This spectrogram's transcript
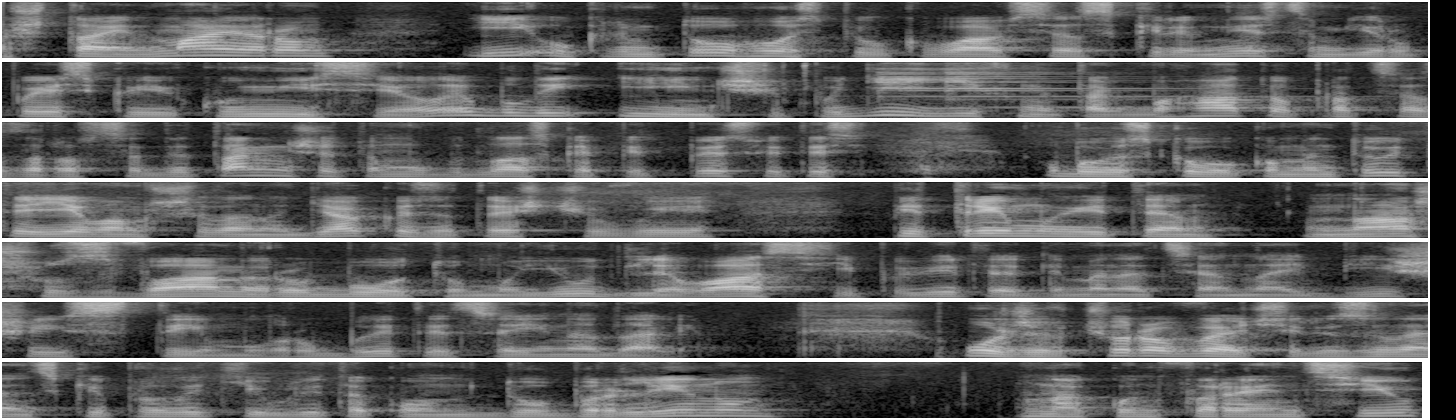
Штайнмаєром, і, окрім того, спілкувався з керівництвом Європейської комісії. Але були інші події, їх не так багато. Про це зараз все детальніше. Тому, будь ласка, підписуйтесь, обов'язково коментуйте. Я вам шалено дякую за те, що ви підтримуєте нашу з вами роботу, мою для вас. І повірте, для мене це найбільший стимул робити це і надалі. Отже, вчора ввечері Зеленський прилетів літаком до Берліну на конференцію,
